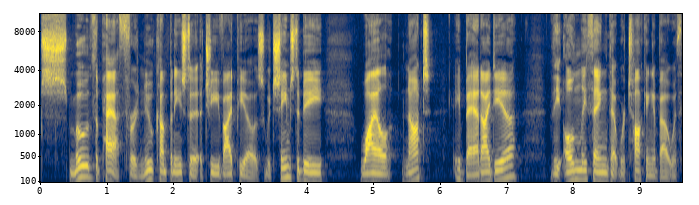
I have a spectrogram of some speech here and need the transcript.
smooth the path for new companies to achieve IPOs, which seems to be, while not a bad idea, the only thing that we're talking about with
